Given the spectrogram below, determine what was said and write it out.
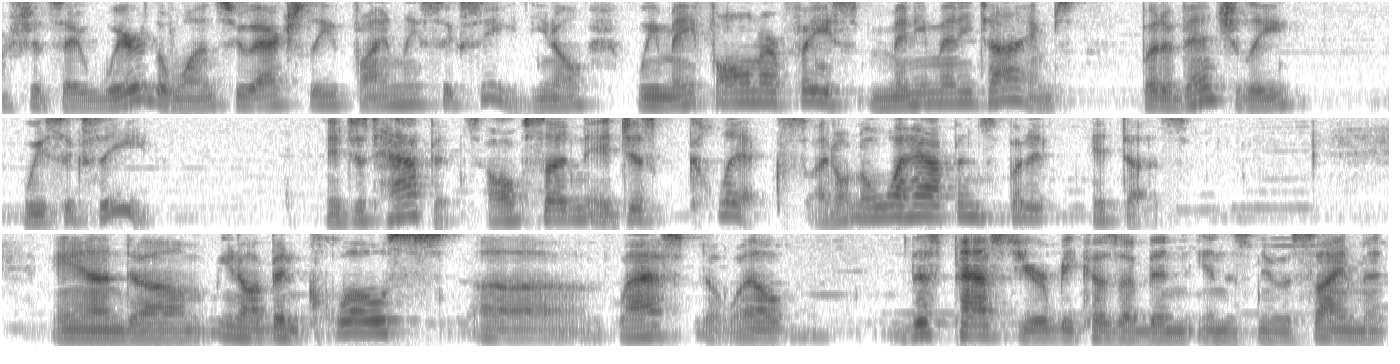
I should say, we're the ones who actually finally succeed. You know, we may fall on our face many, many times, but eventually we succeed. It just happens. All of a sudden, it just clicks. I don't know what happens, but it, it does. And, um, you know, I've been close uh, last, well, this past year because I've been in this new assignment.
